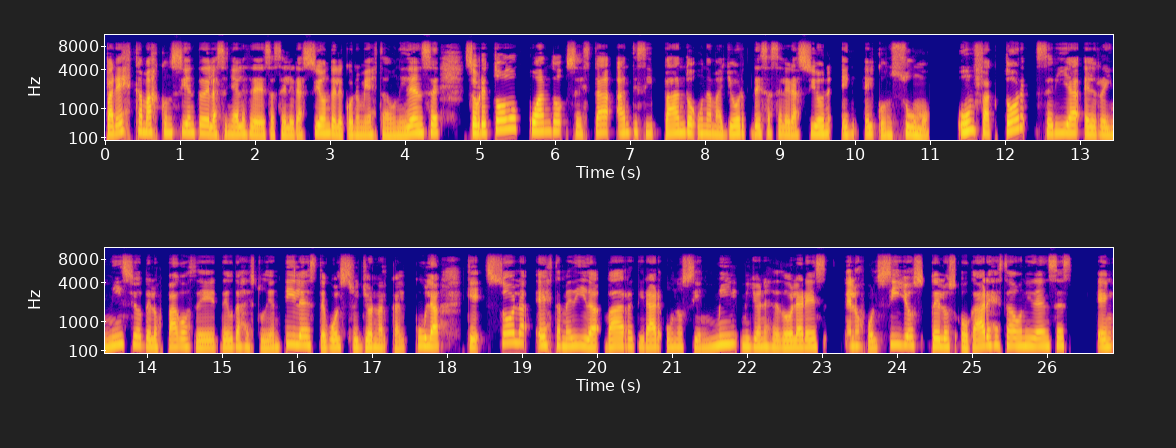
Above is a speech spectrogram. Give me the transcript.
parezca más consciente de las señales de desaceleración de la economía estadounidense, sobre todo cuando se está anticipando una mayor desaceleración en el consumo. Un factor sería el reinicio de los pagos de deudas estudiantiles. The Wall Street Journal calcula que sola esta medida va a retirar unos 100 mil millones de dólares de los bolsillos de los hogares estadounidenses en,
